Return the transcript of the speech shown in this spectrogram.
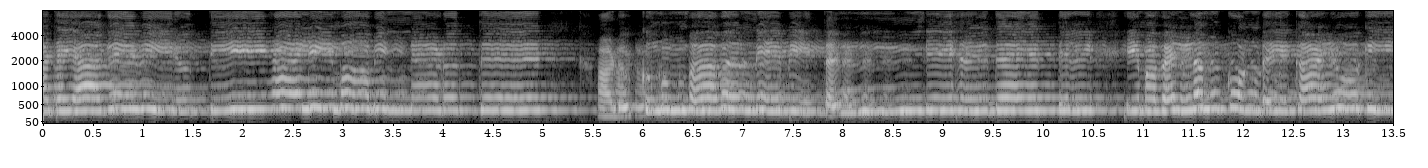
കഥയാകെ വീരുത്തി ഹലിമാവിനടുത്ത് അടുക്കും മുമ്പ് അവർ നബി തന്റെ ഹൃദയത്തിൽ ഹിമവെള്ളം കൊണ്ട് കഴുകിയിടുന്നു.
